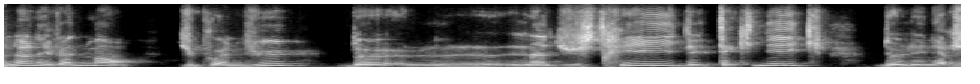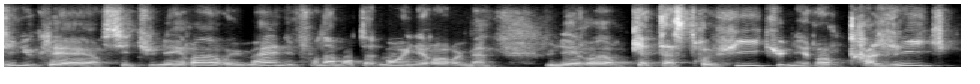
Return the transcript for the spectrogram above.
non-événement non du point de vue de l'industrie, des techniques, de l'énergie nucléaire. C'est une erreur humaine et fondamentalement une erreur humaine. Une erreur catastrophique, une erreur tragique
